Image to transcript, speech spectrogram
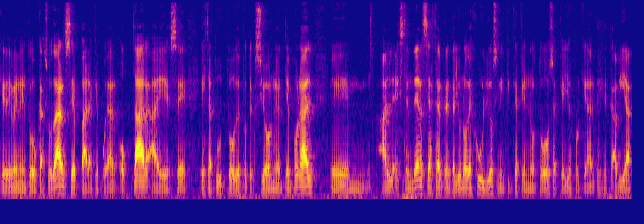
que deben en todo caso darse para que puedan optar a ese estatuto de protección eh, temporal. Eh, al extenderse hasta el 31 de julio significa que no todos aquellos, porque antes había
